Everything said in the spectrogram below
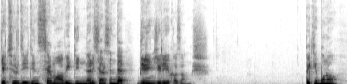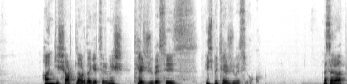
getirdiği din semavi dinler içerisinde birinciliği kazanmış. Peki bunu hangi şartlarda getirmiş? Tecrübesiz. Hiçbir tecrübesi yok. Mesela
